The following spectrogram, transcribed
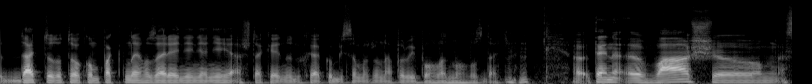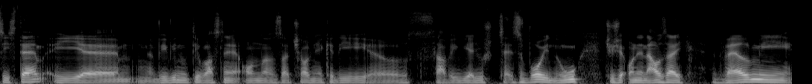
dať to do toho kompaktného zariadenia nie je až také jednoduché, ako by sa možno na prvý pohľad mohlo zdať. Uh-huh. Ten e, váš uh, systém je vyvinutý, vlastne on začal niekedy sa vyvíjať už cez vojnu, čiže on je naozaj veľmi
